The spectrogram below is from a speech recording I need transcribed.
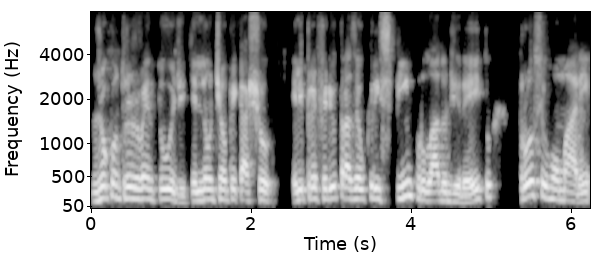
no jogo contra o Juventude, que ele não tinha o Pikachu, ele preferiu trazer o Crispim para o lado direito, trouxe o Romarinho,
